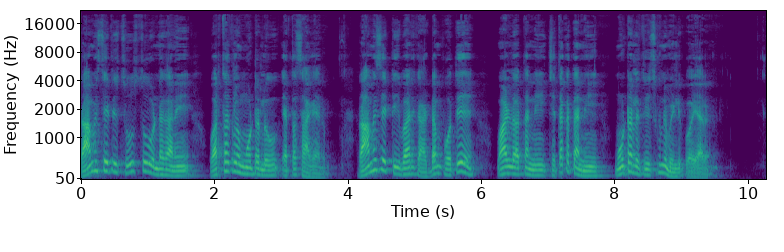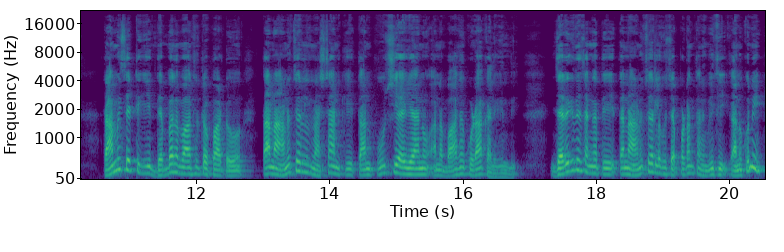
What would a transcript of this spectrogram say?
రామిశెట్టి చూస్తూ ఉండగానే వర్తకుల మూటలు ఎత్తసాగారు. రామిశెట్టి వారికి అడ్డం పోతే వాళ్ళు అతన్ని చితకతన్ని మూటలు తీసుకుని వెళ్ళిపోయారు. రామిశెట్టికి దెబ్బల బాధతో పాటు తన అనుచరుల నష్టానికి తాను పూచి అయ్యాను అన్న బాధ కూడా కలిగింది. జరిగిన సంగతి తన అనుచరులకు చెప్పడం తన విధి కనుకుని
